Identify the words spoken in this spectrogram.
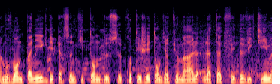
Un mouvement de panique, des personnes qui tentent de se protéger tant bien que mal. L'attaque fait deux victimes.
